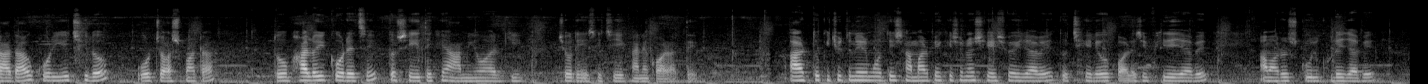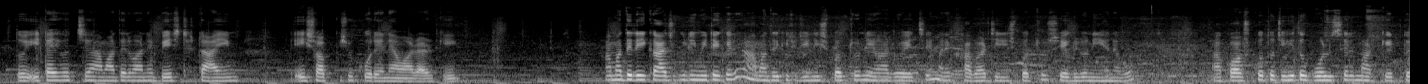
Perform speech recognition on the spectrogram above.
দাদাও করিয়েছিল ওর চশমাটা তো ভালোই করেছে। তো সেই থেকে আমিও আর কি চলে এসেছি এখানে করাতে। আর তো কিছুদিনের মধ্যেই সামার ভ্যাকেশনও শেষ হয়ে যাবে, তো ছেলেও কলেজে ফিরে যাবে, আমারও স্কুল খুলে যাবে। তো এটাই হচ্ছে আমাদের মানে বেস্ট টাইম এই সব কিছু করে নেওয়ার আর কি। আমাদের এই কাজগুলি মিটে গেলে আমাদের কিছু জিনিসপত্র নেওয়ার রয়েছে মানে খাবার জিনিসপত্র সেগুলো নিয়ে নেব। আর কস্কো তো যেহেতু হোলসেল মার্কেট তো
